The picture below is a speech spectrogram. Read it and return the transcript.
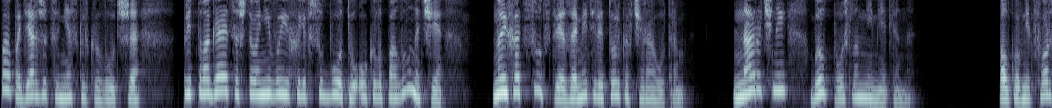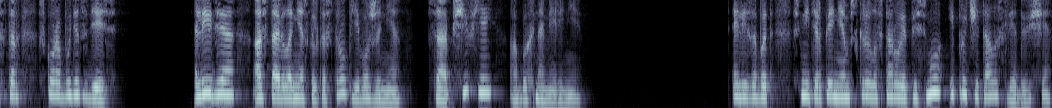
Папа держится несколько лучше, Предполагается, что они выехали в субботу около полуночи, но их отсутствие заметили только вчера утром. Нарочный был послан немедленно. Полковник Форстер скоро будет здесь. Лидия оставила несколько строк его жене, сообщив ей об их намерении. Элизабет с нетерпением вскрыла второе письмо и прочитала следующее.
